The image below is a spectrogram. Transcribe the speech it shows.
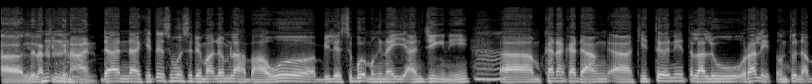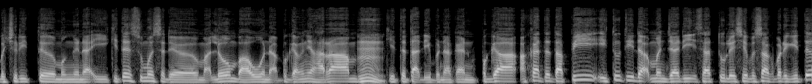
uh, lelaki Mm-mm. kenaan. Dan uh, kita semua sedia maklumlah bahawa bila sebut mengenai anjing ni, hmm. um, kadang-kadang uh, kita ni terlalu ralit untuk nak bercerita mengenai kita semua sedia maklum bahawa nak pegangnya haram, Hmm. kita tak dibenarkan pegang. Akan tetapi itu tidak menjadi satu lesen besar kepada kita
